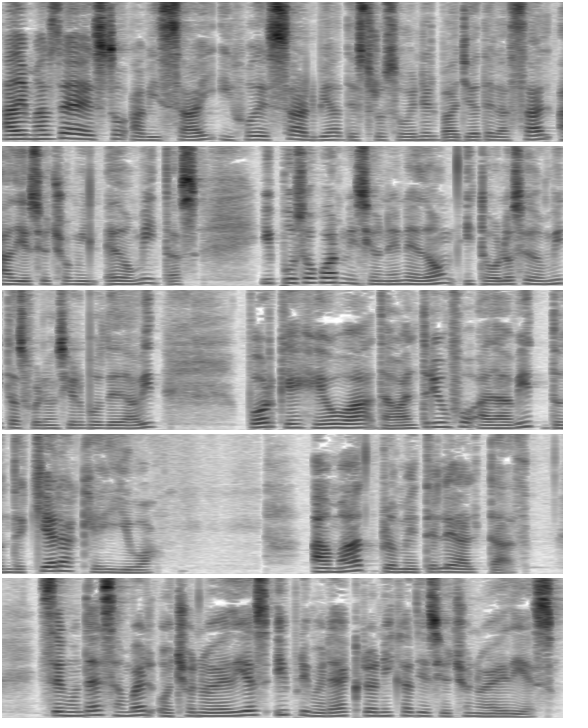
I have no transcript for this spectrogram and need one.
Además de esto, Abisai, hijo de Sarbia, destrozó en el Valle de la Sal a dieciocho mil edomitas, y puso guarnición en Edom, y todos los edomitas fueron siervos de David, porque Jehová daba el triunfo a David donde quiera que iba. Amad promete lealtad. Segunda de Samuel 8, 9, 10 y Primera de Crónicas 18, 9, 10.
